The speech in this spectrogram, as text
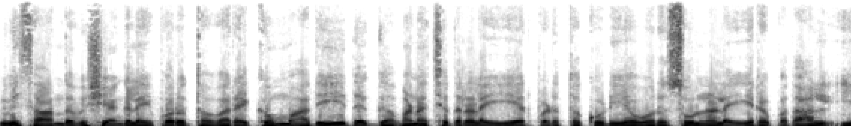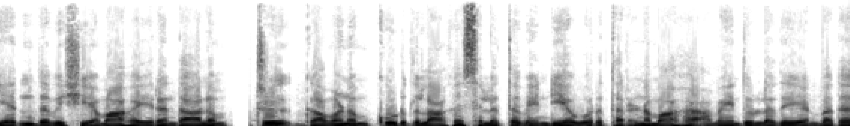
கல்வி சார்ந்த விஷயங்களை பொறுத்த வரைக்கும் அதீத கவனச்சிதறலை ஏற்படுத்தக்கூடிய ஒரு சூழ்நிலை இருப்பதால் எந்த விஷயமாக இருந்தாலும் சற்று கவனம் கூடுதலாக செலுத்த வேண்டிய ஒரு தருணமாக அமைந்துள்ளது என்பதை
